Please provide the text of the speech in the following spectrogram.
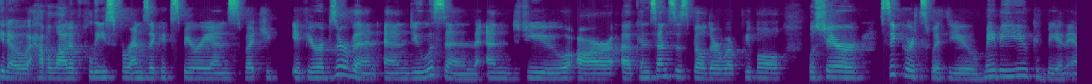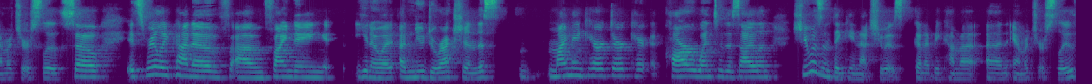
you know have a lot of police forensic experience but you, if you're observant and you listen and you are a consensus builder where people will share secrets with you maybe you could be an amateur sleuth so it's really kind of um, finding you know a, a new direction this my main character, Car, went to this island. She wasn't thinking that she was going to become a, an amateur sleuth.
